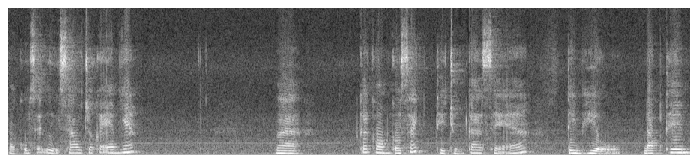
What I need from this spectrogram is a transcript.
và cô sẽ gửi sau cho các em nhé. Và các con có sách thì chúng ta sẽ tìm hiểu, đọc thêm,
